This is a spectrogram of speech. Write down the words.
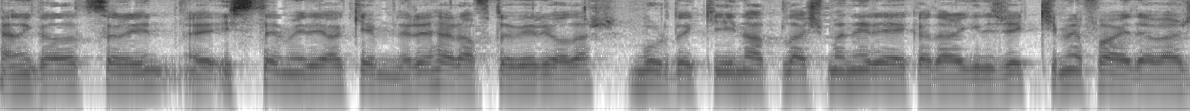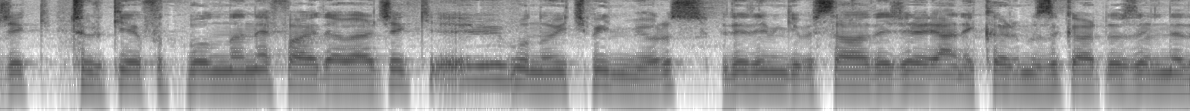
Yani Galatasaray'ın e, istemediği hakemleri her hafta veriyorlar. Buradaki inatlaşma nereye kadar gidecek? Kime fayda verecek? Türkiye futboluna ne fayda verecek? E, bunu hiç bilmiyoruz. Dediğim gibi sadece yani kırmızı kart özelinde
